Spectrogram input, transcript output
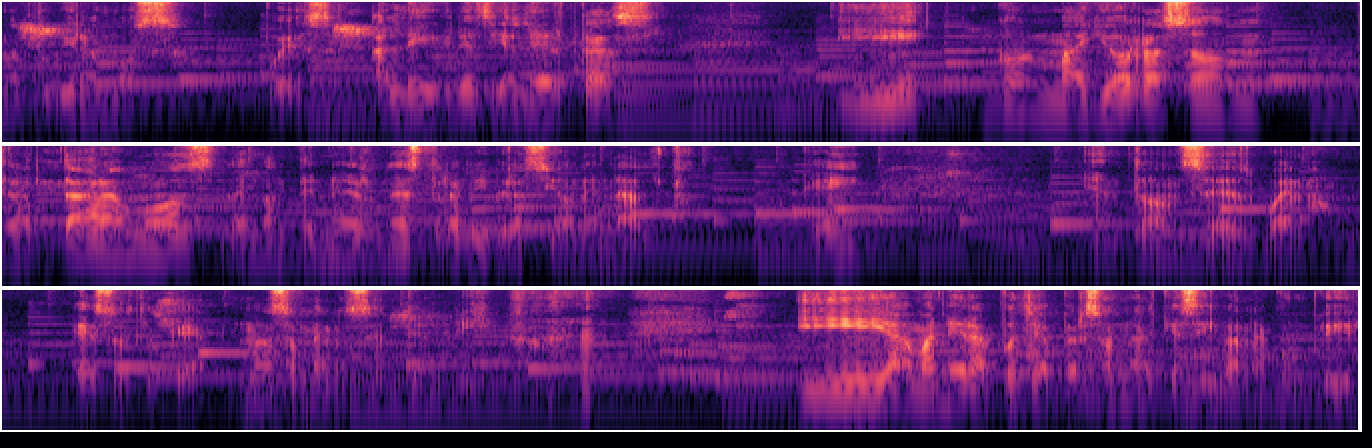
mantuviéramos pues alegres y alertas y con mayor razón tratáramos de mantener nuestra vibración en alto ¿ok? entonces bueno eso es lo que más o menos entendí y a manera pues ya personal que se iban a cumplir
